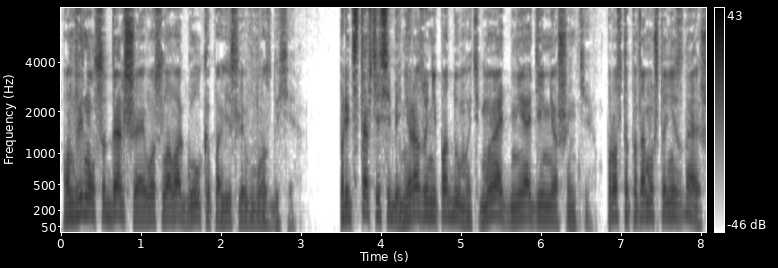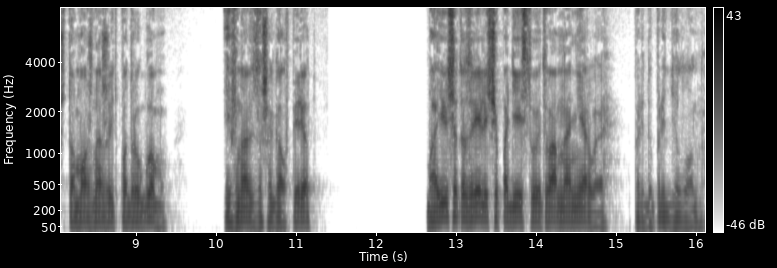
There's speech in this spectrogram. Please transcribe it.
Он двинулся дальше, а его слова гулко повисли в воздухе. Представьте себе, ни разу не подумать, мы одни-одинешеньки, просто потому что не знаешь, что можно жить по-другому. И вновь зашагал вперед. «Боюсь, это зрелище подействует вам на нервы», — предупредил он.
